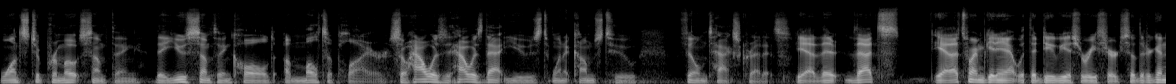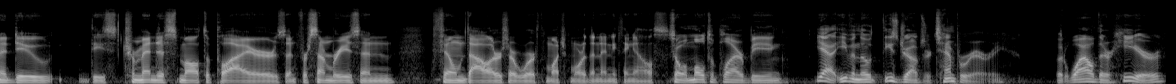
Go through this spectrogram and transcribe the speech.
wants to promote something, they use something called a multiplier. So how is it, how is that used when it comes to film tax credits? Yeah, that's yeah, that's where I'm getting at with the dubious research. So they're going to do these tremendous multipliers, and for some reason, film dollars are worth much more than anything else. So a multiplier being, yeah, even though these jobs are temporary, but while they're here,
